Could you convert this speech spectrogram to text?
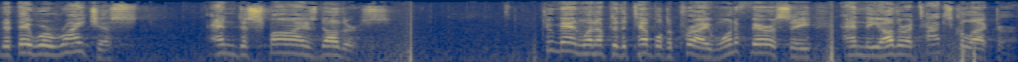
that they were righteous and despised others. Two men went up to the temple to pray, one a Pharisee and the other a tax collector.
